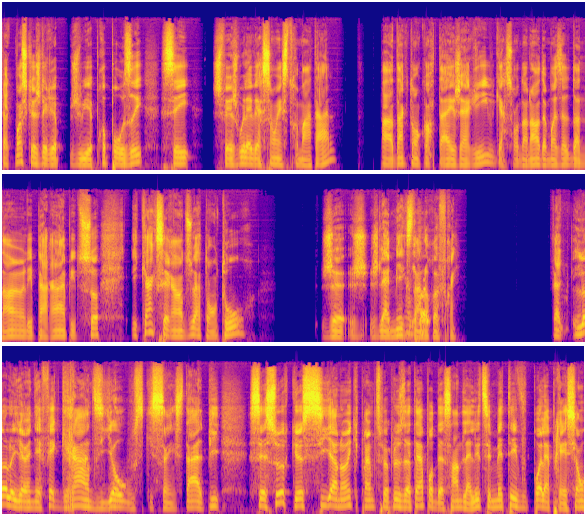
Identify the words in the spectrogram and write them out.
Fait que moi, ce que je, lui ai proposé, c'est je fais jouer la version instrumentale pendant que ton cortège arrive, garçon d'honneur, demoiselle d'honneur, les parents, puis tout ça. Et quand c'est rendu à ton tour, je, je, la mixe dans le refrain. Fait que là, il y a un effet grandiose qui s'installe. Puis c'est sûr que s'il y en a un qui prend un petit peu plus de temps pour descendre la ligne, mettez-vous pas la pression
